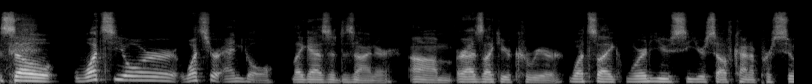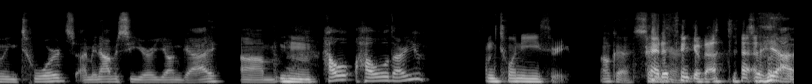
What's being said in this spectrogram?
so what's your what's your end goal like as a designer um or as like your career? What's like where do you see yourself kind of pursuing towards? I mean obviously you're a young guy um mm-hmm. how how old are you? I'm 23 okay i had to think about that. So, yeah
